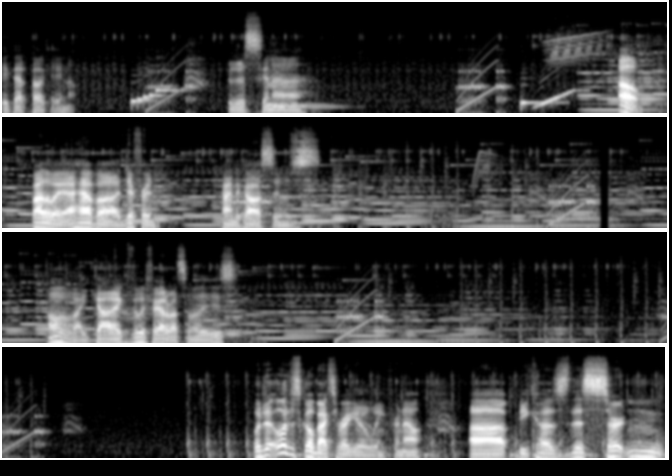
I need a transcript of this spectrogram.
Take that. Okay, no. We're just gonna. Oh, by the way, I have a uh, different kind of costumes Oh my god, I completely forgot about some of these. We'll, ju we'll just go back to regular Link for now. Uh, because this certain...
